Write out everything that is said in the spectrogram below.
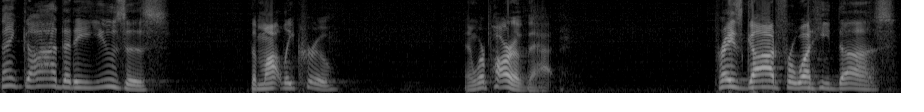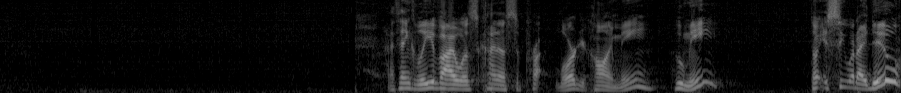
Thank God that He uses the motley crew. And we're part of that. Praise God for what He does. I think Levi was kind of surprised. Lord, you're calling me? Who, me? Don't you see what I do?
